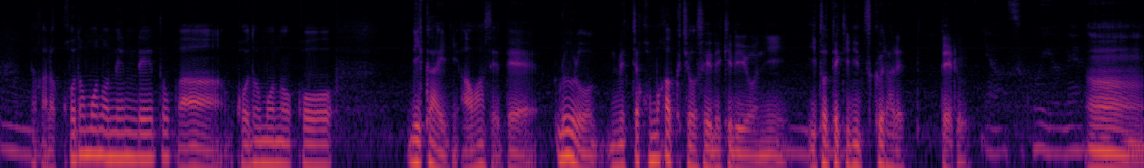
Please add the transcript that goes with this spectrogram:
うん。だから子どもの年齢とか子どものこう理解に合わせてルールをめっちゃ細かく調整できるようにうん。意図的に作られてる、いやすごいよね。うん。うん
